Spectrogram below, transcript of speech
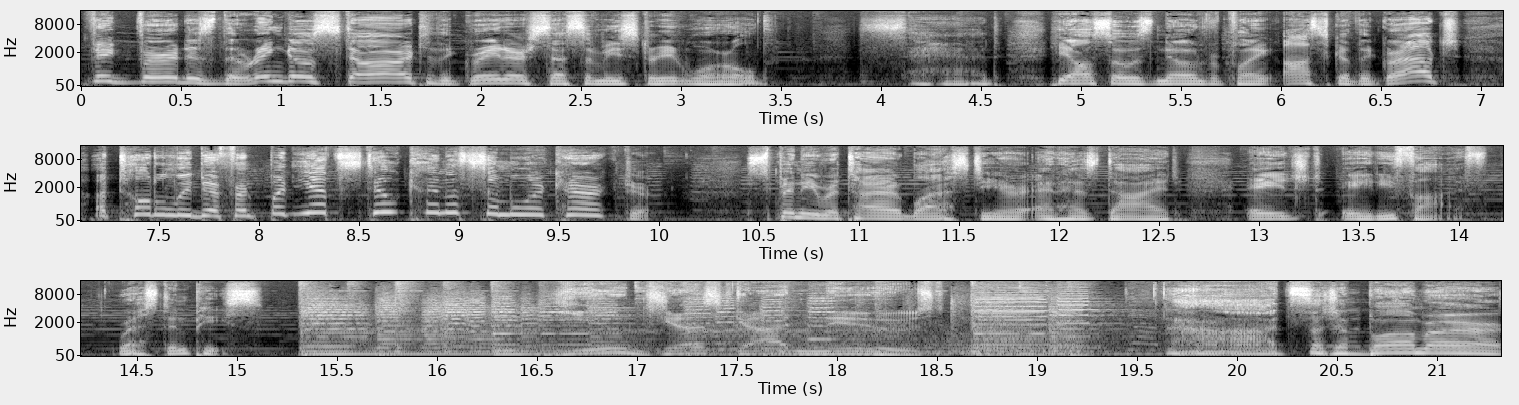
Big Bird is the Ringo Starr to the greater Sesame Street world. Sad. He also is known for playing Oscar the Grouch, a totally different but yet still kind of similar character. Spinney retired last year and has died, aged 85. Rest in peace. You just got news. Ah, it's such a bummer.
